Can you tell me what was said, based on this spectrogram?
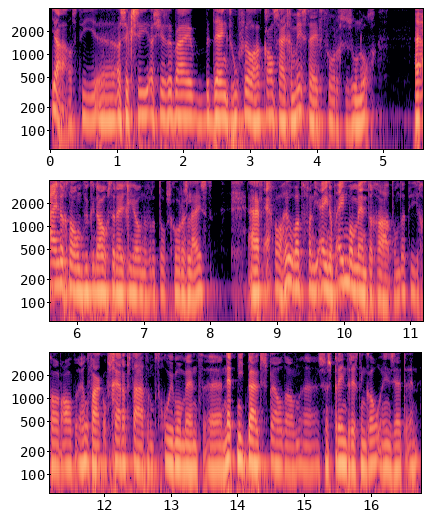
ja als, die, eh, als, ik zie, als je erbij bedenkt hoeveel kans hij gemist heeft vorig seizoen nog. Hij eindigt al natuurlijk in de hoogste regionen van de topscorerslijst. En hij heeft echt wel heel wat van die één op één momenten gehad. Omdat hij gewoon altijd heel vaak op scherp staat en op het goede moment eh, net niet buitenspel dan eh, zijn sprint richting goal inzet. En,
